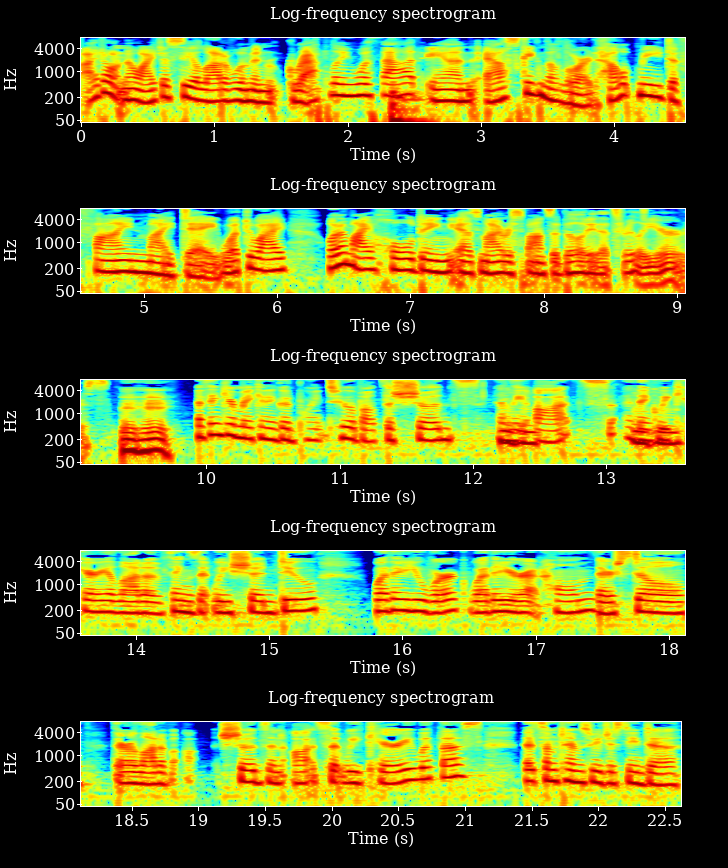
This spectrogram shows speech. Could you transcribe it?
I don't know. I just see a lot of women grappling with that and asking the Lord, help me define my day. What do I, what am I holding as my responsibility that's really yours? Mm-hmm. I think you're making a good point too about the shoulds and the mm-hmm. oughts. I think we mm-hmm. carry a lot of things that we should do. Whether you work, whether you're at home, there's still there are a lot of shoulds and oughts that we carry with us that sometimes we just need to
